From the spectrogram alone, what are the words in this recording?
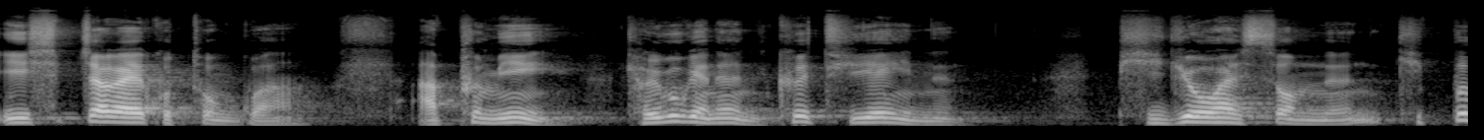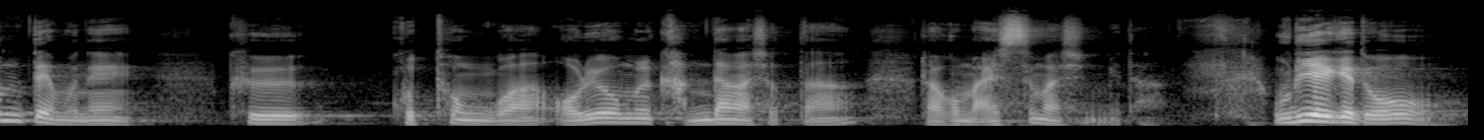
이 십자가의 고통과 아픔이 결국에는 그 뒤에 있는 비교할 수 없는 기쁨 때문에 그 고통과 어려움을 감당하셨다라고 말씀하십니다. 우리에게도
